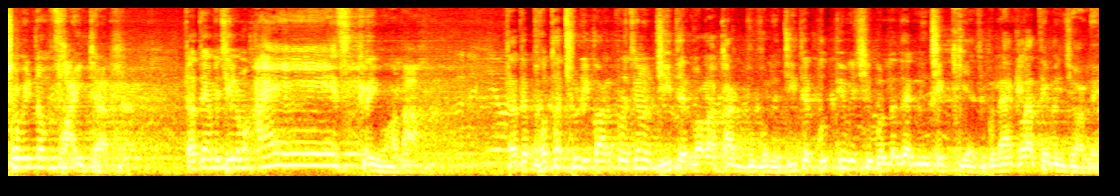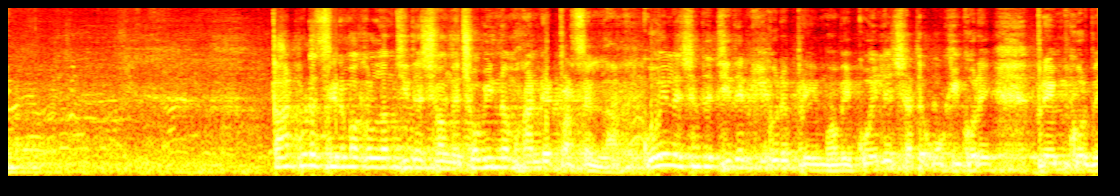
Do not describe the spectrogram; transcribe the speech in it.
ছবির নাম ফাইটার তাতে আমি ছিলাম আইসক্রিমওয়ালা তাতে ভোতা ছুরি বার করেছিলাম, জিতের গলা কাটবো বলে। জিতের বুদ্ধি বেশি বলে দেয় নিচে কি আছে বলে একলাতে আমি জলে। তারপরে সিনেমা করলাম জিতের সঙ্গে, ছবির নাম হান্ড্রেড পার্সেন্ট লাভ। কোয়েলের সাথে জিতের কি করে প্রেম হবে? কোয়েলের সাথে ও কি করে প্রেম করবে,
